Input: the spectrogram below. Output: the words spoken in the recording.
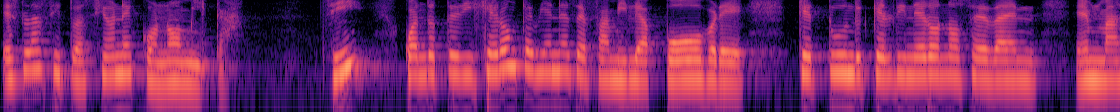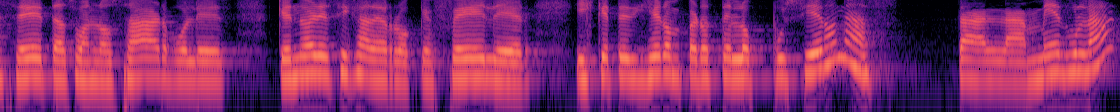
es la situación económica. ¿Sí? Cuando te dijeron que vienes de familia pobre, que, tú, que el dinero no se da en, en macetas o en los árboles, que no eres hija de Rockefeller y que te dijeron, pero te lo pusieron hasta la médula,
